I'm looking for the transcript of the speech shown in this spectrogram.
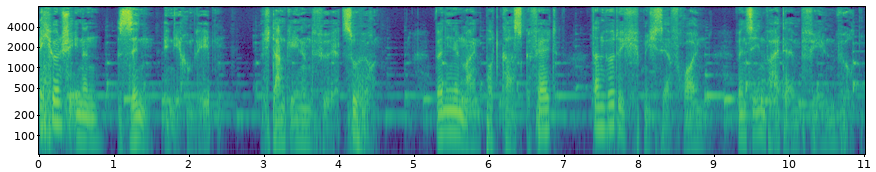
Ich wünsche Ihnen Sinn in Ihrem Leben. Danke Ihnen für Ihr Zuhören. Wenn Ihnen mein Podcast gefällt, dann würde ich mich sehr freuen, wenn Sie ihn weiterempfehlen würden.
